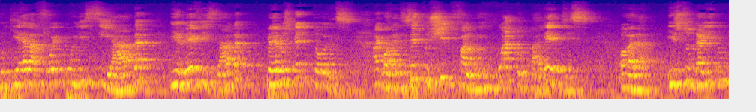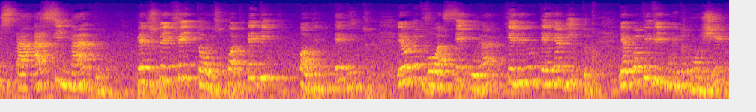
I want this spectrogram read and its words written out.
porque ela foi policiada e revisada pelos mentores. Agora, dizer que o Chico falou em quatro paredes, ora, isso daí não está assinado pelos benfeitores. Pode ter dito, Pode não ter dito. Eu não vou assegurar que ele não tenha dito. Eu convivi muito com o Chico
